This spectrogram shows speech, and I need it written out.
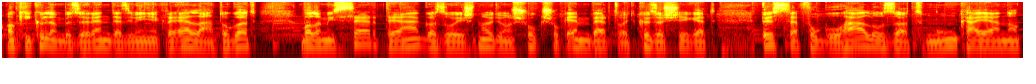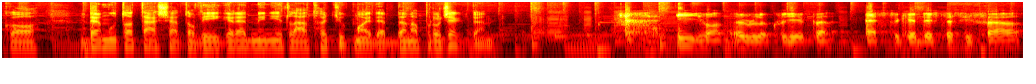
aki különböző rendezvényekre ellátogat, valami szerte ágazó és nagyon sok-sok embert vagy közösséget összefogó hálózat munkájának a bemutatását, a végeredményét láthatjuk majd ebben a projektben? Így van, örülök, hogy éppen ezt a kérdést teszi fel.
